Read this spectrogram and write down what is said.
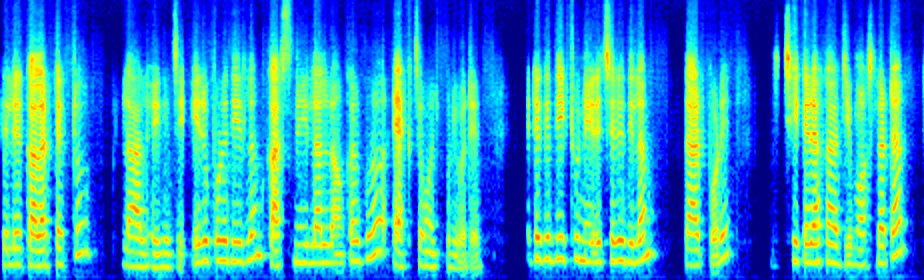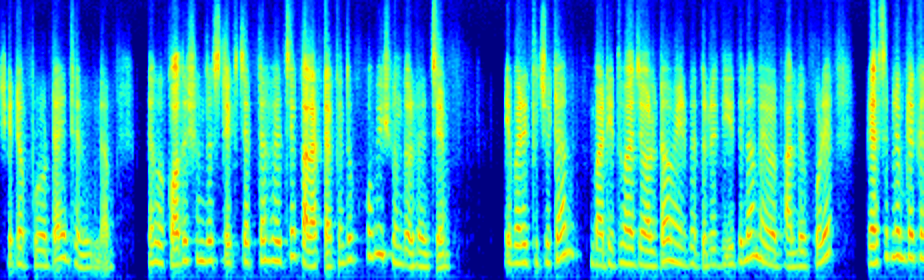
তেলের কালারটা একটু লাল হয়ে গেছে। এর উপরে দিয়ে দিলাম কাশ্মীরি লাল লঙ্কার গুঁড়ো, এক চামচ পরিমাণের। এটাকে দিয়ে একটু নেড়ে ছেড়ে দিলাম, তারপরে ছেঁকে রাখা যে মশলাটা, সেটা পুরোটাই ঢেলে দিলাম। দেখো কত সুন্দর টেক্সচারটা হয়েছে কালারটা কিন্তু খুবই সুন্দর হয়েছে। এবারে কিছুটা বাটি ধোয়া জলটাও আমি এর ভেতরে দিয়ে দিলাম, এবার ভালো করে গ্যাসের ফ্লেমটাকে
